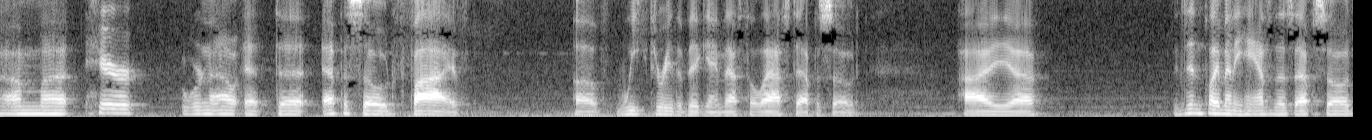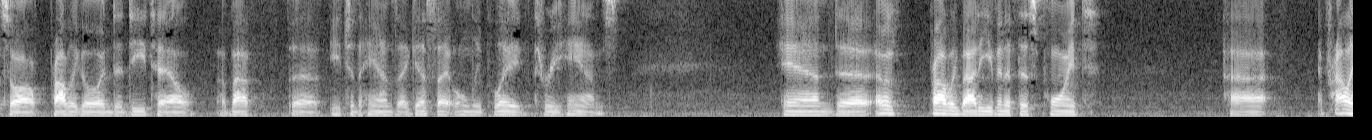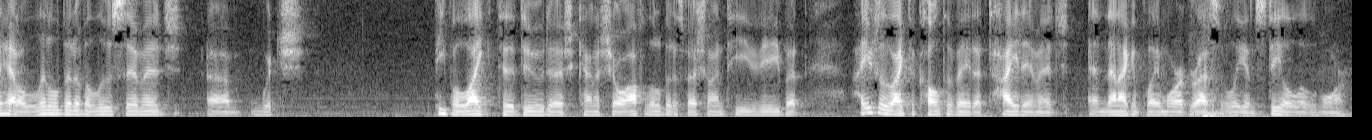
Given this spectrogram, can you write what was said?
Um, uh, here we're now at uh, episode five of week three of the big game. That's the last episode. I uh, didn't play many hands in this episode, so I'll probably go into detail about the, each of the hands. I guess I only played three hands, and uh, I was probably about even at this point. Uh, I probably had a little bit of a loose image, um, which people like to do to kind of show off a little bit, especially on TV. But I usually like to cultivate a tight image, and then I can play more aggressively and steal a little more.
